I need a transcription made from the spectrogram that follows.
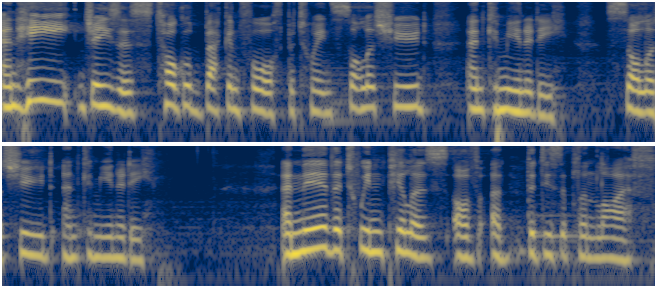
And he, Jesus, toggled back and forth between solitude and community, solitude and community. And they're the twin pillars of uh, the disciplined life.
